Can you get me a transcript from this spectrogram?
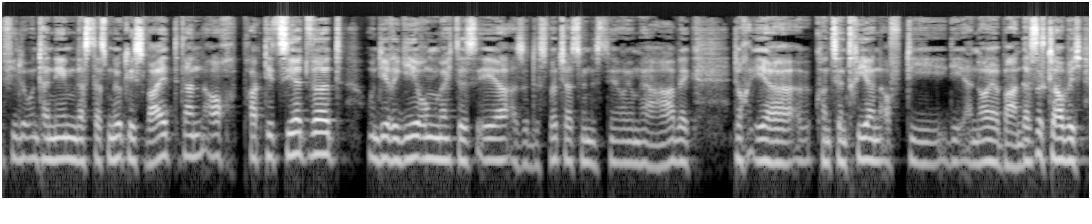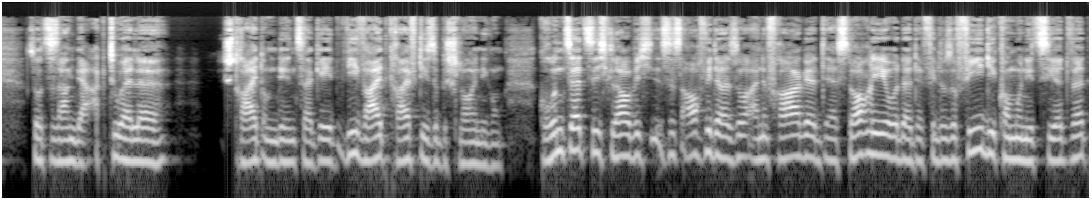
viele Unternehmen, dass das möglichst weit dann auch praktiziert wird. Und die Regierung möchte es eher, also das Wirtschaftsministerium, Herr Habeck, doch eher konzentrieren auf die, die Erneuerbaren. Das ist, glaube ich, sozusagen der aktuelle Streit, um den es da geht. Wie weit greift diese Beschleunigung? Grundsätzlich, glaube ich, ist es auch wieder so eine Frage der Story oder der Philosophie, die kommuniziert wird.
